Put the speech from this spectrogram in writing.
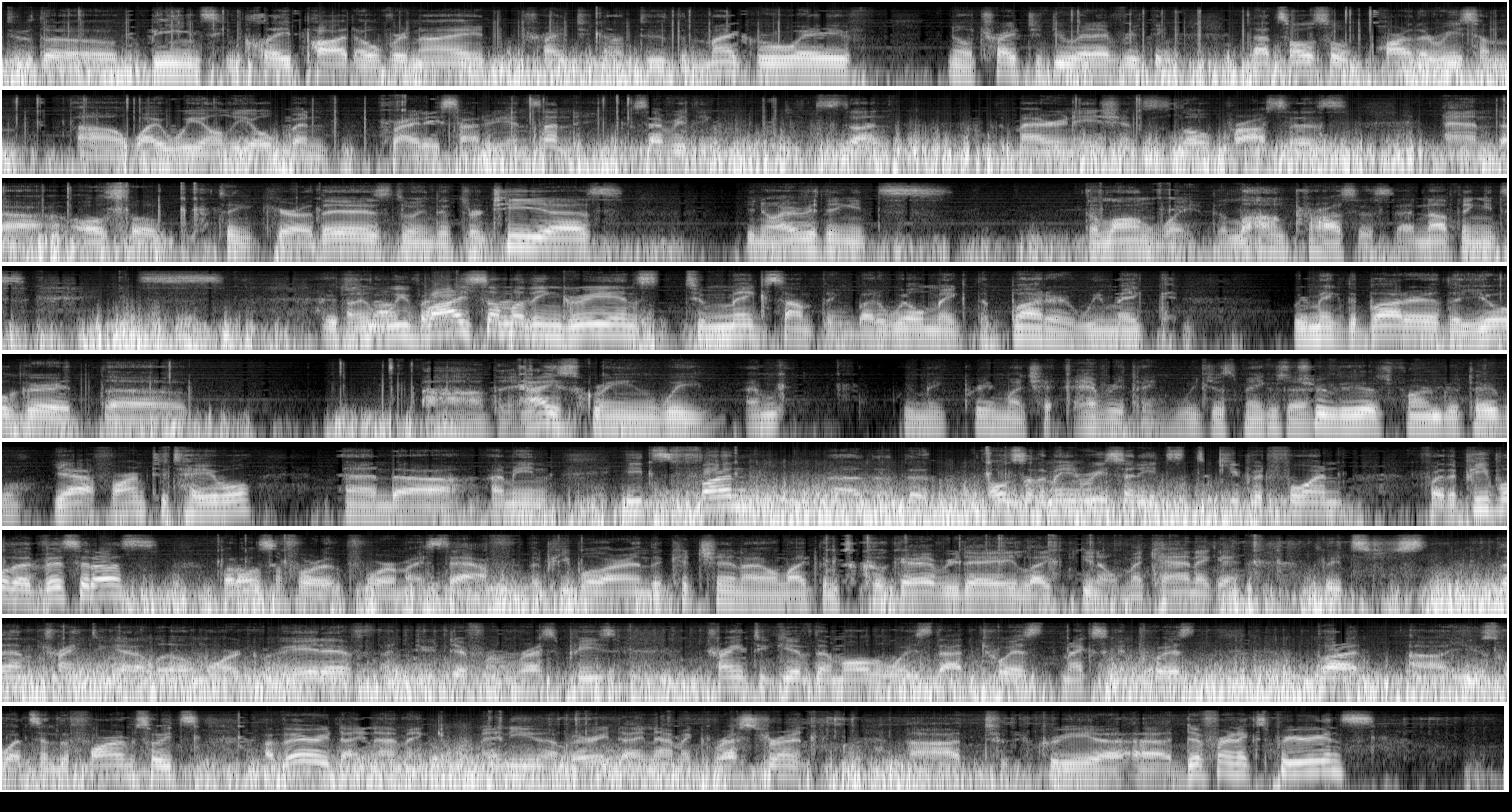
do the beans in clay pot overnight. Try to not do the microwave. You know, try to do it everything. That's also part of the reason uh, why we only open Friday, Saturday, and Sunday because everything is done. The marination, slow process, and uh, also taking care of this, doing the tortillas. You know, everything. It's the long way, the long process, and nothing. It's it's. It's I mean, we buy some of the ingredients to make something, but we'll make the butter. We make we make the butter, the yogurt, the uh, the ice cream. We I mean, we make pretty much everything. We just make This the truly is farm to table. yeah farm to table, and uh, I mean it's fun. Uh, the, the, also, the main reason is to keep it fun for the people that visit us, but also for for my staff. The people are in the kitchen, I don't like them to cook every day, like you know mechanic. It's just them trying to get a little more creative and do different recipes, trying to give them always that twist, Mexican twist, but uh, use what's in the farm. So it's a very dynamic menu, a very dynamic restaurant uh, to create a, a different experience,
